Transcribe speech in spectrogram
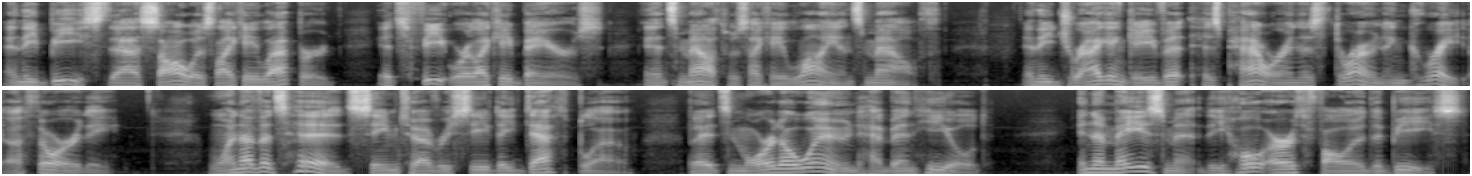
And the beast that I saw was like a leopard, its feet were like a bear's and its mouth was like a lion's mouth. And the dragon gave it his power and his throne and great authority. One of its heads seemed to have received a death blow, but its mortal wound had been healed. In amazement, the whole earth followed the beast.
